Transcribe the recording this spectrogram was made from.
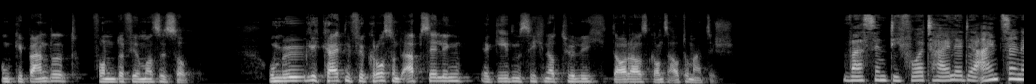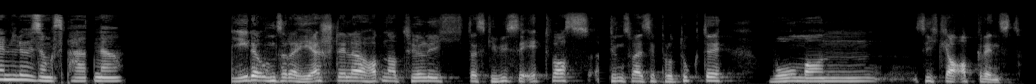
und gebundelt von der Firma Sysop. Und Möglichkeiten für Cross- und Upselling ergeben sich natürlich daraus ganz automatisch. Was sind die Vorteile der einzelnen Lösungspartner? Jeder unserer Hersteller hat natürlich das gewisse Etwas bzw. Produkte, wo man sich klar abgrenzt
